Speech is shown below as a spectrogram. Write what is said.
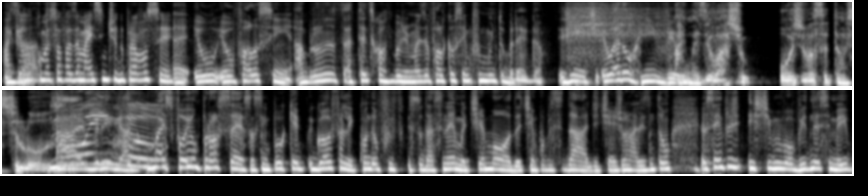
Aquilo Exato. começou a fazer mais sentido pra você. É, eu, eu falo assim, a Bruna até discorda um pouquinho, mas eu falo que eu sempre fui muito brega. Gente, eu era horrível. Ai, mas eu acho hoje você tão estiloso. Ai, Muito! obrigada. Mas foi um processo, assim, porque, igual eu falei, quando eu fui estudar cinema, tinha moda, tinha publicidade, tinha jornalismo. Então, eu sempre estive envolvido nesse meio.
